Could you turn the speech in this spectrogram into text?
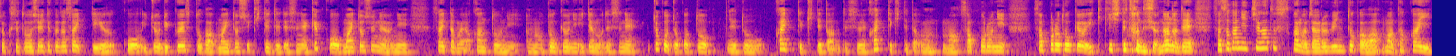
直接教えてくださいっていうこう一応リクエストが毎年来ててですね結構毎年のように埼玉や関東にあの東京にいてもですねちょこちょこと,、えっと帰ってきてたんですよね。帰ってきてた、うんまあ、札幌に札幌東京行き来してたんですよなのでさすがに1月2日の JAL 便とかは、まあ、高い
